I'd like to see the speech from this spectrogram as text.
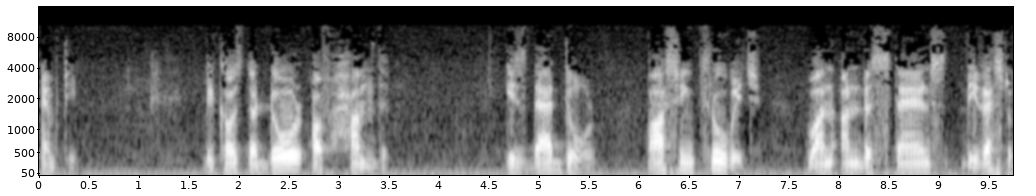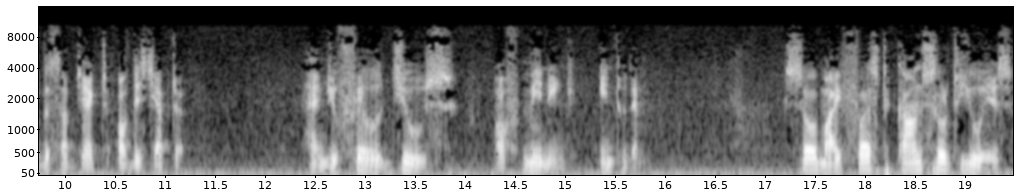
empty. Because the door of Hamd is that door passing through which one understands the rest of the subject of this chapter and you fill juice of meaning into them. So my first counsel to you is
